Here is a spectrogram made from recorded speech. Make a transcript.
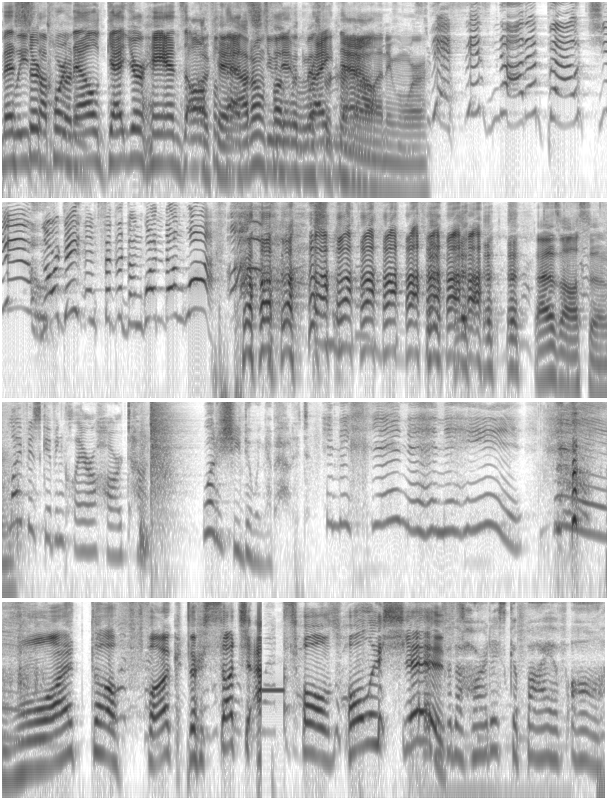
that? Please Mr. stop Cornell, get your hands off of Okay, that I don't fuck student with Mr. right Cornell now. anymore. This is not about you. That is awesome. Life is giving Claire a hard time. What is she doing about it? What the fuck? They're such assholes. Holy shit. And For the hardest goodbye of all,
